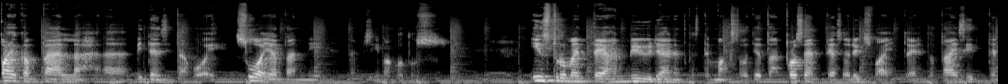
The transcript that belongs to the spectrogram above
paikan päällä, eh, miten sitä voi suojata, niin tämmöisiä vakuutus instrumenttejahan myydään, jotka sitten maksavat jotain prosenttia, se on yksi vaihtoehto, tai sitten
